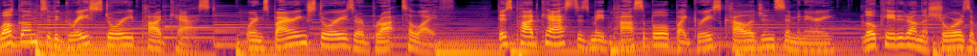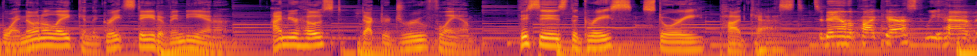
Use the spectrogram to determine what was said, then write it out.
Welcome to the Grace Story Podcast, where inspiring stories are brought to life. This podcast is made possible by Grace College and Seminary, located on the shores of Winona Lake in the great state of Indiana. I'm your host, Dr. Drew Flam. This is the Grace Story Podcast. Today on the podcast, we have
